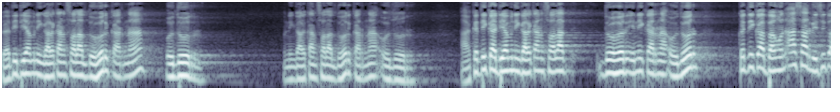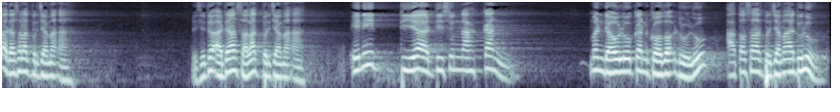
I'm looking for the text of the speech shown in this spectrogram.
Berarti dia meninggalkan sholat duhur karena udur. Meninggalkan sholat duhur karena udur. Nah, ketika dia meninggalkan sholat duhur ini karena udur, ketika bangun asar di situ ada salat berjamaah. Di situ ada salat berjamaah. Ini dia disunahkan mendahulukan golok dulu atau salat berjamaah dulu.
